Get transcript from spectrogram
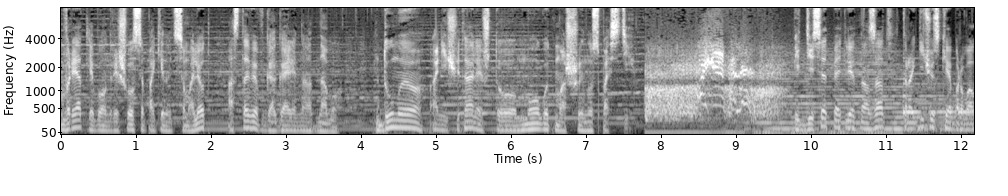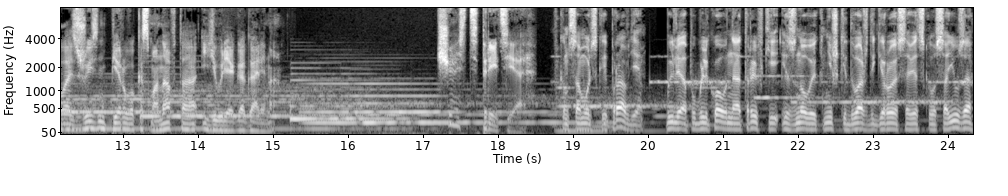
Вряд ли бы он решился покинуть самолет, оставив Гагарина одного. Думаю, они считали, что могут машину спасти. 55 лет назад трагически оборвалась жизнь первого космонавта Юрия Гагарина. Часть третья. В «Комсомольской правде» были опубликованы отрывки из новой книжки «Дважды Героя Советского Союза»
